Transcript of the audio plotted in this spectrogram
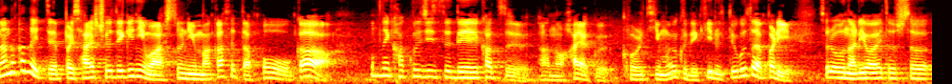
なんだかんだ言ってやっぱり最終的には人に任せた方が本当に確実でかつあの早くクオリティもよくできるっていうことはやっぱりそれをなりわいとして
